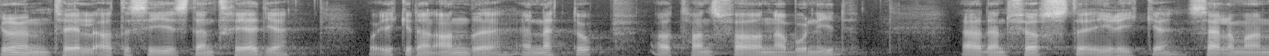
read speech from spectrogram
Grunnen til at det sies den tredje og ikke den andre, er nettopp at hans far Nabonid er den første i riket, selv om han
